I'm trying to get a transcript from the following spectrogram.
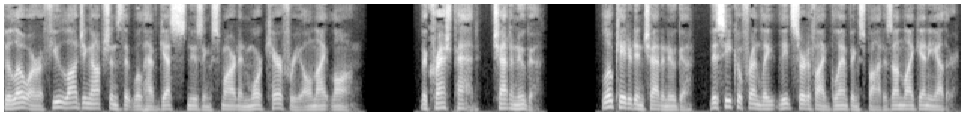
Below are a few lodging options that will have guests snoozing smart and more carefree all night long. The Crash Pad, Chattanooga. Located in Chattanooga, this eco friendly, LEED certified glamping spot is unlike any other.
